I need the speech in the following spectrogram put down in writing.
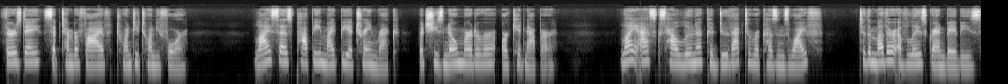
Thursday, September 5, 2024. Li says Poppy might be a train wreck, but she's no murderer or kidnapper. Li asks how Luna could do that to her cousin's wife. To the mother of Li's grandbabies,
